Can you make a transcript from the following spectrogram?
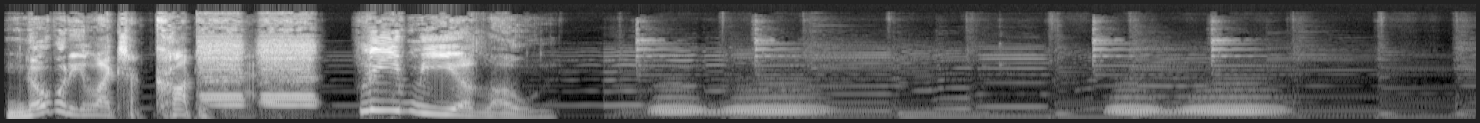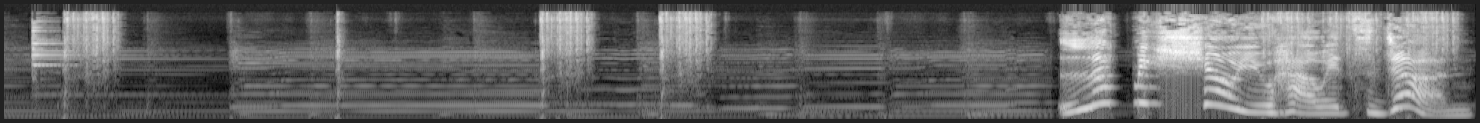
Nobody likes a copycat. Leave me alone. Let me show you how it's done.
